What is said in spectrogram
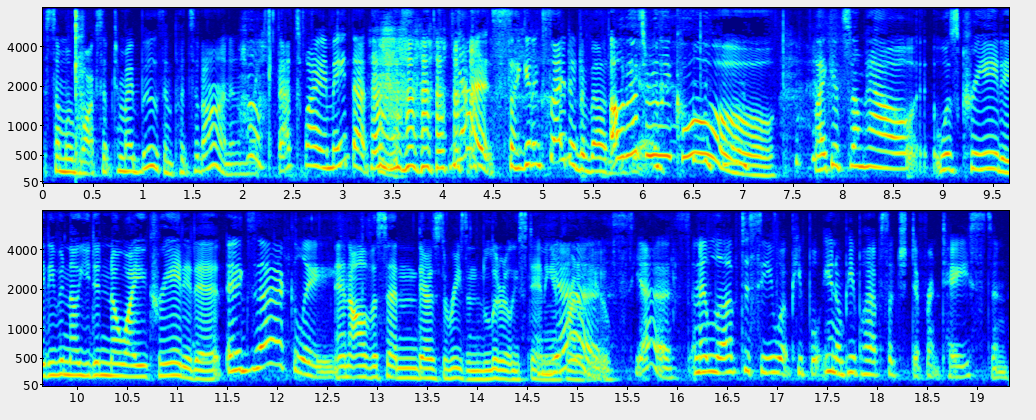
someone walks up to my booth and puts it on, and I'm like, that's why I made that piece. yes, I get excited about it. Oh, that's really cool. like it somehow was created, even though you didn't know why you created it. Exactly. And all of a sudden, there's the reason literally standing in front of you. Yes, yes. And I love to see what people, you know, people have such different tastes and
